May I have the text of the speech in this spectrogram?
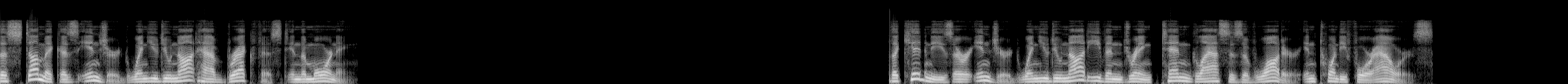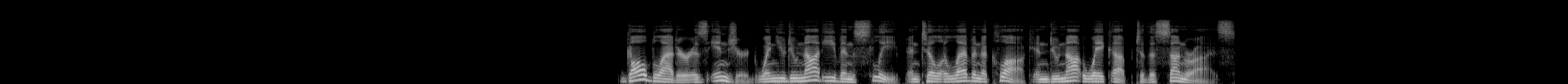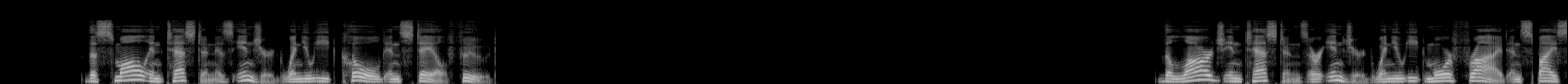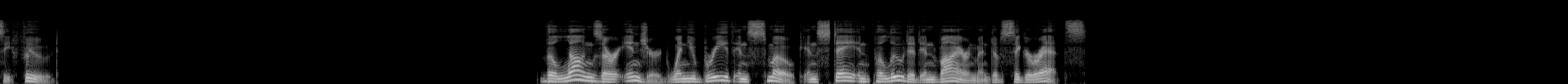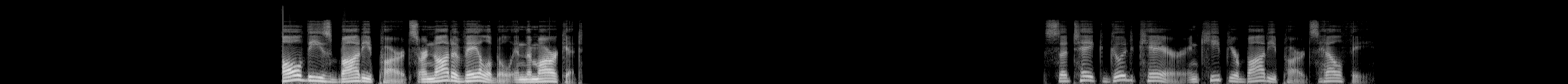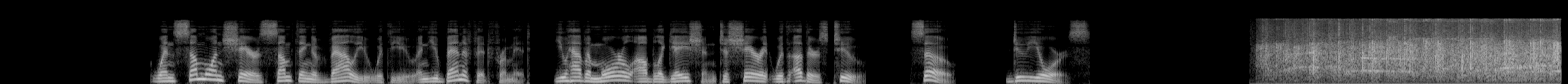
The stomach is injured when you do not have breakfast in the morning. The kidneys are injured when you do not even drink 10 glasses of water in 24 hours. Gallbladder is injured when you do not even sleep until 11 o'clock and do not wake up to the sunrise. The small intestine is injured when you eat cold and stale food. The large intestines are injured when you eat more fried and spicy food. The lungs are injured when you breathe in smoke and stay in polluted environment of cigarettes. All these body parts are not available in the market. So take good care and keep your body parts healthy. When someone shares something of value with you and you benefit from it, you have a moral obligation to share it with others too. So, do yours.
